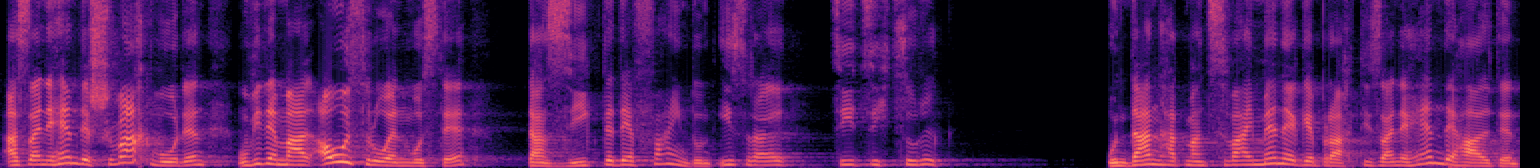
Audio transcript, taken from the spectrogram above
als seine Hände schwach wurden und wieder mal ausruhen musste, dann siegte der Feind und Israel zieht sich zurück. Und dann hat man zwei Männer gebracht, die seine Hände halten.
